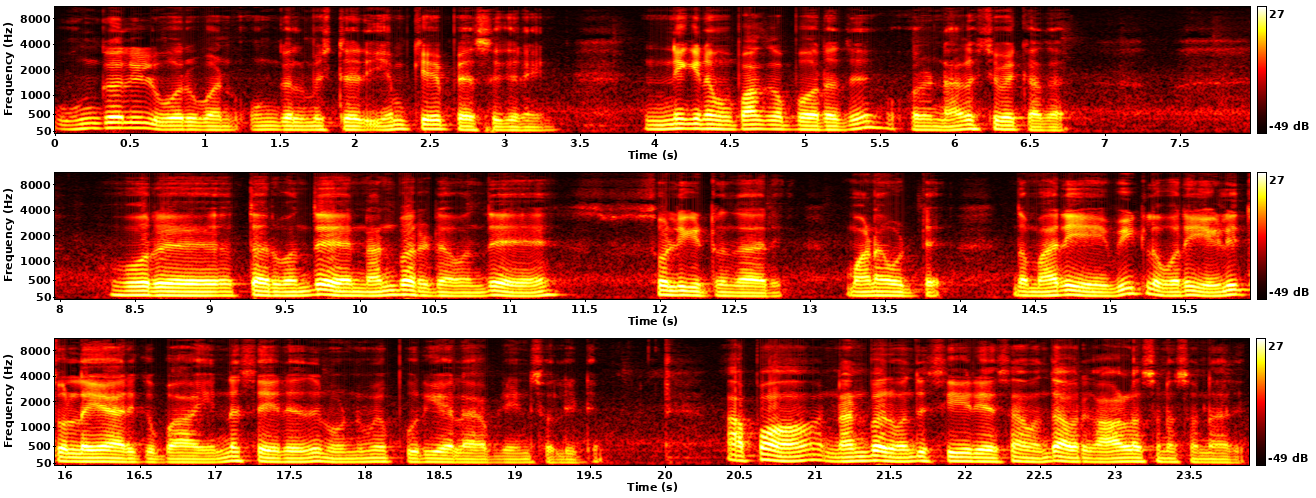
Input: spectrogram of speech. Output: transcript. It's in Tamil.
உங்களில் ஒருவன் உங்கள் மிஸ்டர் எம்கே பேசுகிறேன். இன்றைக்கி நம்ம பார்க்க போகிறது ஒரு நகைச்சுவை கதை. ஒருத்தர் வந்து நண்பரிடம் வந்து சொல்லிக்கிட்டு இருந்தார் மன இந்த மாதிரி வீட்டில் ஒரே எலி தொல்லையாக இருக்குப்பா என்ன செய்கிறதுன்னு ஒன்றுமே புரியலை அப்படின்னு சொல்லிட்டு. அப்போ நண்பர் வந்து சீரியஸாக வந்து அவருக்கு ஆலோசனை சொன்னார்.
